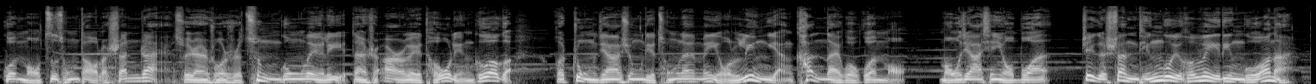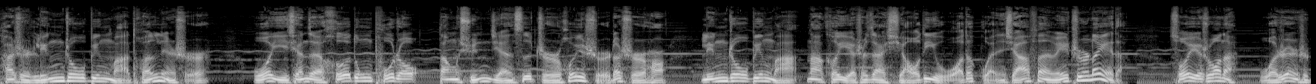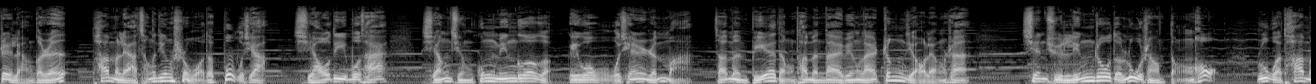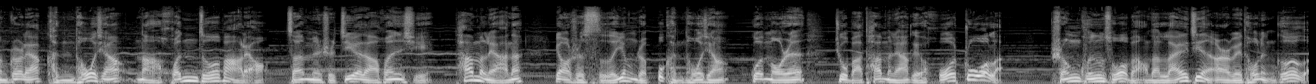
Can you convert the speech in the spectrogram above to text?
关某自从到了山寨，虽然说是寸功未立，但是二位头领哥哥和众家兄弟从来没有另眼看待过关某，某家心有不安。”这个单廷贵和魏定国呢，他是灵州兵马团练使。我以前在河东蒲州当巡检司指挥使的时候，灵州兵马那可也是在小弟我的管辖范围之内的。所以说呢，我认识这两个人，他们俩曾经是我的部下。小弟不才，想请公明哥哥给我五千人马，咱们别等他们带兵来征剿梁山，先去灵州的路上等候。如果他们哥俩肯投降，那还则罢了，咱们是皆大欢喜。他们俩呢，要是死硬着不肯投降，关某人就把他们俩给活捉了，绳捆索绑的来见二位头领哥哥。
